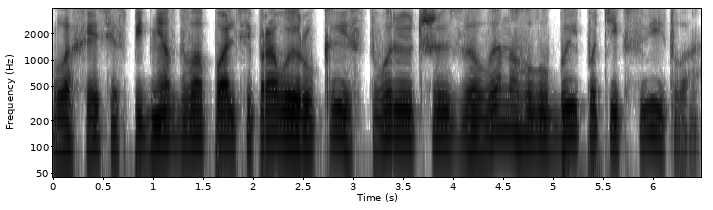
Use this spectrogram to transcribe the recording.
Лахесіс підняв два пальці правої руки, створюючи зелено-голубий потік світла.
